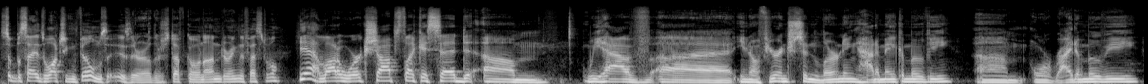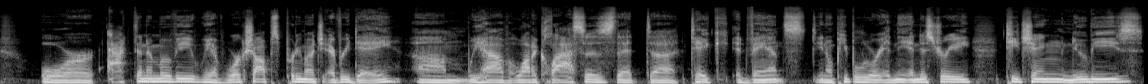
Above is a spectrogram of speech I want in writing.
So besides watching films, is there other stuff going on during the festival? Yeah, a lot of workshops. Like I said, um, we have, uh, you know, if you're interested in learning how to make a movie um, or write a movie or act in a movie, we have workshops pretty much every day. Um, we have a lot of classes that uh, take advanced, you know, people who are in the industry teaching newbies,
